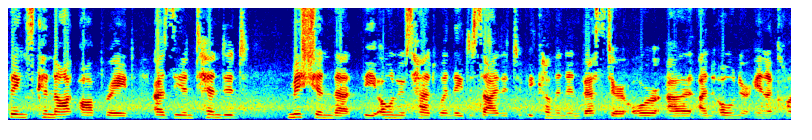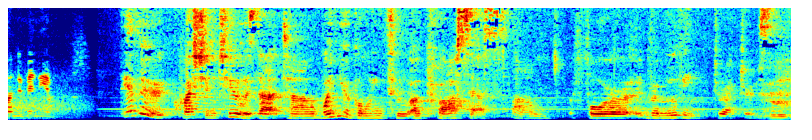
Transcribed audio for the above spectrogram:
things cannot operate as the intended mission that the owners had when they decided to become an investor or uh, an owner in a condominium. The other question, too, is that uh, when you're going through a process um, for removing directors, mm-hmm.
